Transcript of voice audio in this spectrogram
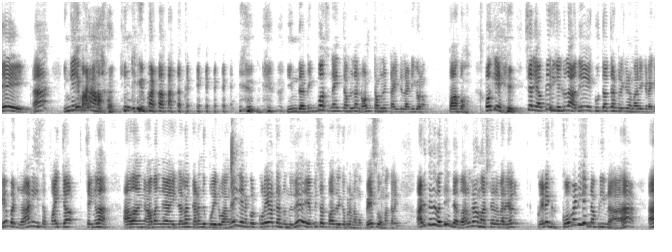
டேய்? ஆ? இங்கேயுமாடா இங்கேயுமாடா இந்த பிக் பாஸ் நைன் தமிழில் நான் தமிழன் டைட்டில் அடிக்கணும். பார்ப்போம் ஓகே சரி அப்படி இருக்கக்குள்ள அதே கூத்தாத்தான் இருக்கிற மாதிரி கிடைக்கு. பட் ராணி இஸ் அ ஃபைட்டா சரிங்களா? அவங்க அவங்க இதெல்லாம் கடந்து போயிடுவாங்க. இது எனக்கு ஒரு குறையாத்தான் இருந்தது. எபிசோட் பார்த்ததுக்கப்புறம் நம்ம பேசுவோம் மக்களை. அடுத்தது வந்து இந்த வரதா மாஸ்டர் அவர்கள் எனக்கு காமெடி என்ன அப்படின்னா ஆ,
